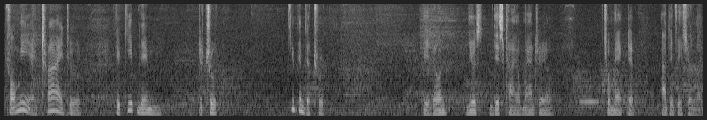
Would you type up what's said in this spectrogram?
For me, I try to to give them the truth. Give them the truth. We don't use this kind of material to make the artificial leg.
